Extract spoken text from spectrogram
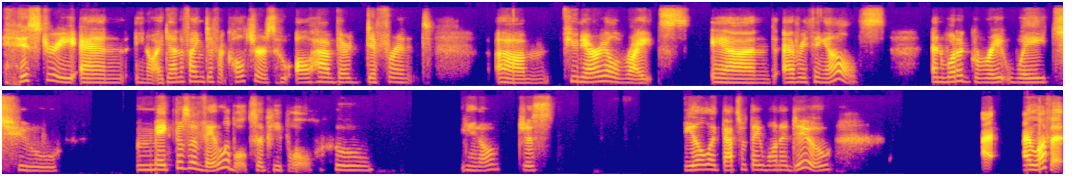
history and you know identifying different cultures who all have their different um, funereal rites and everything else. And what a great way to make those available to people who you know just feel like that's what they want to do. I i love it.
